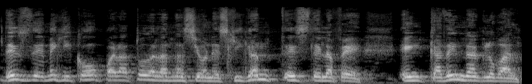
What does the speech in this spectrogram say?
desde México para todas las naciones, gigantes de la fe, en cadena global.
